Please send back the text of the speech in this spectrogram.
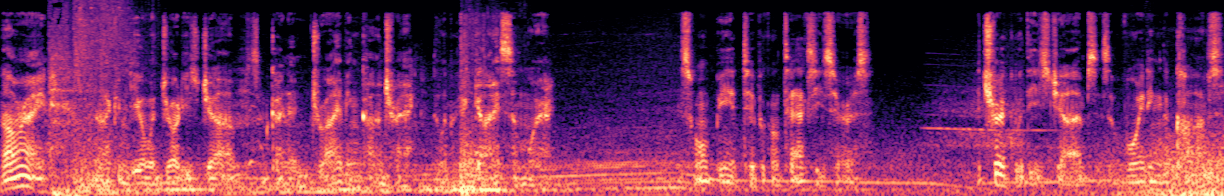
All right, I can deal with Jordi's job. Some kind of driving contract, delivering a guy somewhere. This won't be a typical taxi service. The trick with these jobs is avoiding the cops.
